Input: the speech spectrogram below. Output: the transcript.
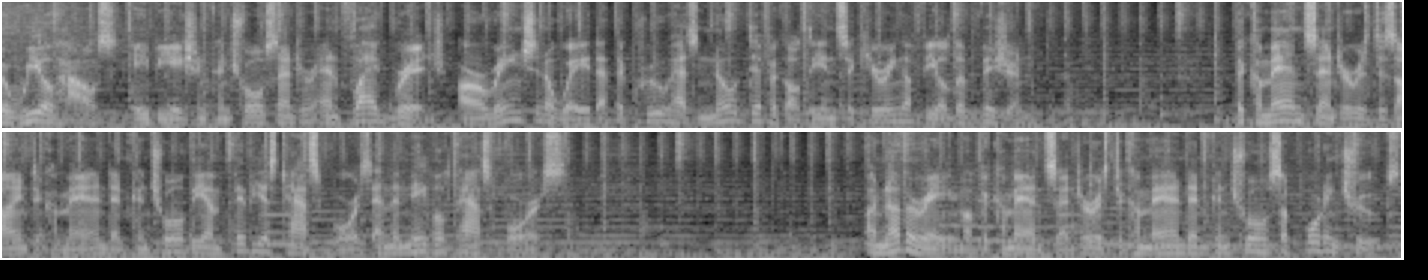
The wheelhouse, aviation control center, and flag bridge are arranged in a way that the crew has no difficulty in securing a field of vision. The command center is designed to command and control the amphibious task force and the naval task force. Another aim of the command center is to command and control supporting troops,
